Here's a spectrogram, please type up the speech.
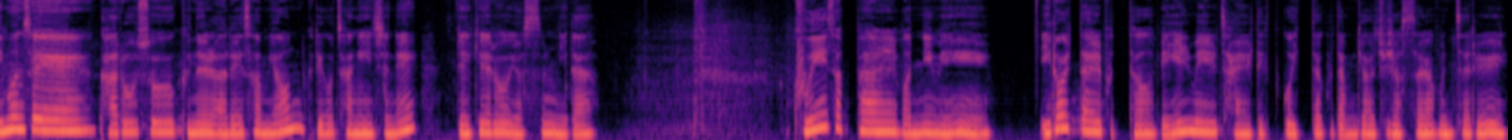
이문세의 가로수 그늘 아래 서면 그리고 장희진의 네 개로였습니다. 9248번님이 1월 달부터 매일매일 잘 듣고 있다고 남겨주셨어요, 문자를.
